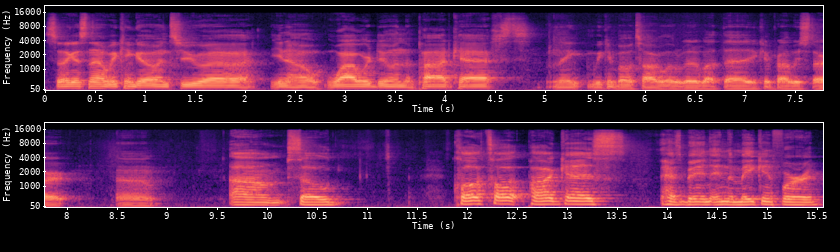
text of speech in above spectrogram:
So I guess now we can go into uh, you know, why we're doing the podcast, I think we can both talk a little bit about that. You could probably start. Um, Um, so Cloth Talk podcast has been in the making for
